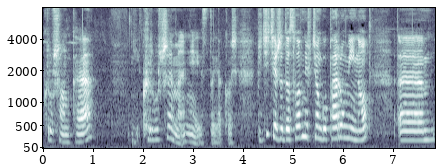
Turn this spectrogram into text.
kruszonkę i kruszymy. Nie jest to jakoś. Widzicie, że dosłownie w ciągu paru minut em,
